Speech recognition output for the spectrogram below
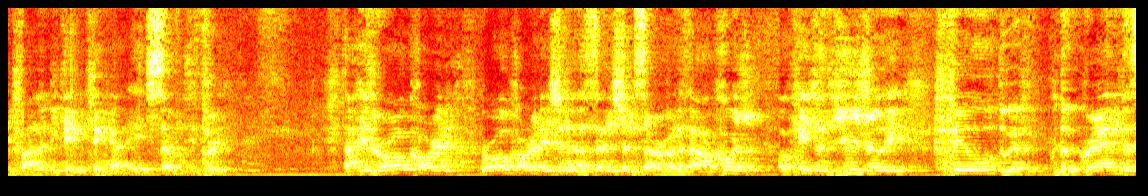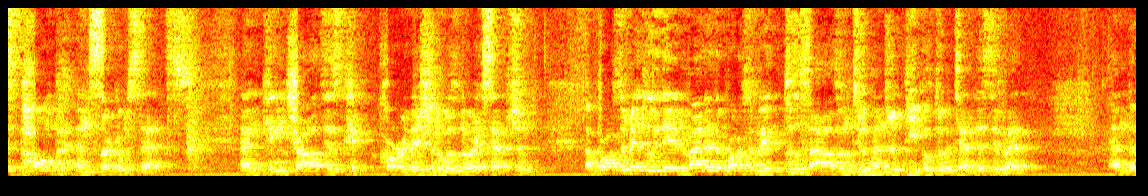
He finally became king at age 73. Now his royal, coron royal coronation and ascension ceremonies are occasions usually filled with the grandest pomp and circumstance. And King Charles's coronation was no exception. Approximately, they invited approximately 2,200 people to attend this event. And the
